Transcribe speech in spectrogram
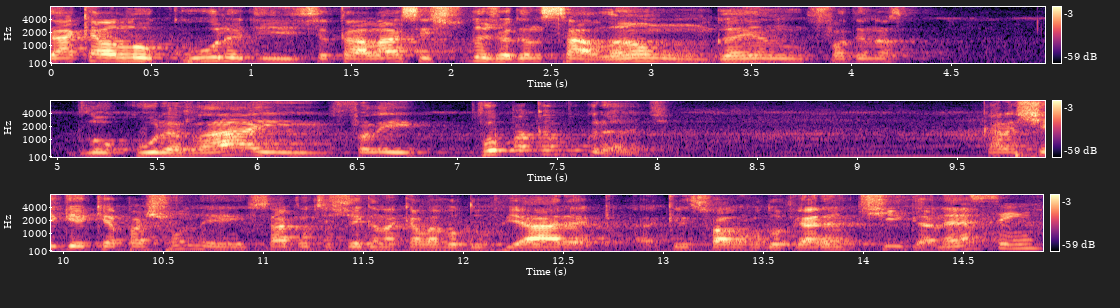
dar aquela loucura de você tá lá, você estuda jogando salão, ganhando, fazendo as loucuras lá e falei, vou pra Campo Grande. Cara, cheguei aqui apaixonei. Sabe quando você chega naquela rodoviária, que eles falam rodoviária antiga, né? Sim.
